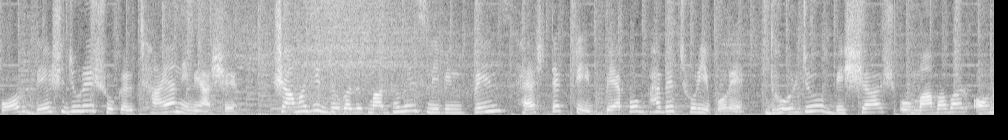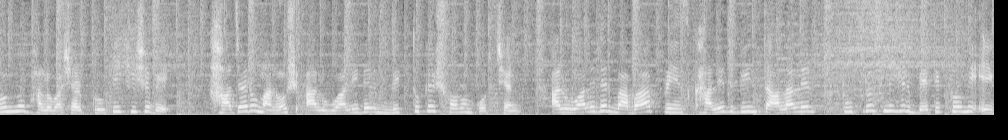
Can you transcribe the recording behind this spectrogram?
পর দেশ জুড়ে শোকের ছায়া নেমে আসে। সামাজিক যোগাযোগ মাধ্যমে স্লিপিং প্রিন্স হ্যাশট্যাগটি ব্যাপকভাবে ছড়িয়ে পড়ে। ধৈর্য, বিশ্বাস ও মা বাবার অনন্য ভালোবাসার প্রতীক হিসেবে হাজারো মানুষ আল ওয়ালিদের মৃত্যুকে স্মরণ করছেন। আল ওয়ালিদের বাবা প্রিন্স খালিদ বিন তালালের পুত্র স্নেহের ব্যতিক্রমী এই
